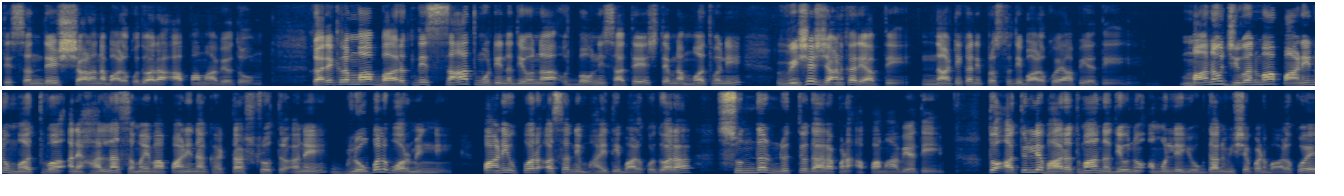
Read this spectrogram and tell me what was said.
તે સંદેશ શાળાના બાળકો દ્વારા આપવામાં આવ્યો હતો. કાર્યક્રમમાં ભારતની સાત મોટી નદીઓના ઉદ્ભવની સાથે જ તેમના મહત્વની વિશેષ જાણકારી આપતી નાટિકાની પ્રસ્તુતિ બાળકોએ આપી હતી. માનવ જીવનમાં પાણીનું મહત્વ અને હાલના સમયમાં પાણીના ઘટતા સ્ત્રોત અને ગ્લોબલ વોર્મિંગની પાણી ઉપર અસરની માહિતી બાળકો દ્વારા સુંદર નૃત્ય દ્વારા પણ આપવામાં આવી હતી. તો અતુલ્ય ભારતમાં નદીઓનું અમૂલ્ય યોગદાન વિશે પણ બાળકોએ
